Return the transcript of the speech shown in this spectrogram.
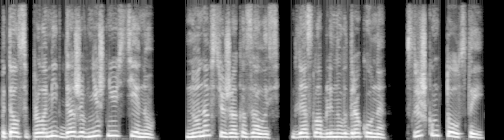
пытался проломить даже внешнюю стену, но она все же оказалась для ослабленного дракона слишком толстой.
